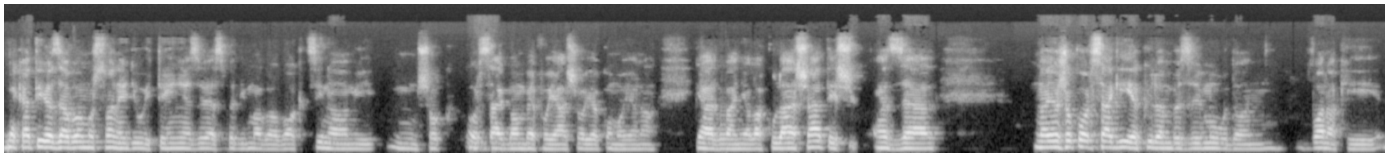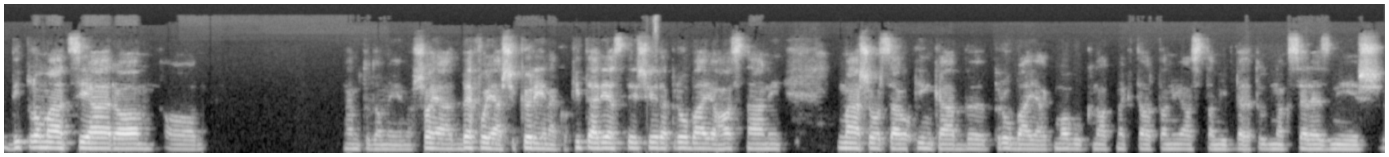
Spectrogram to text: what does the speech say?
Meg hát igazából most van egy új tényező, ez pedig maga a vakcina, ami mm, sok országban befolyásolja komolyan a járvány alakulását, és ezzel nagyon sok ország él különböző módon. Van, aki diplomáciára, a nem tudom én, a saját befolyási körének a kiterjesztésére próbálja használni, más országok inkább próbálják maguknak megtartani azt, amit be tudnak szerezni, és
